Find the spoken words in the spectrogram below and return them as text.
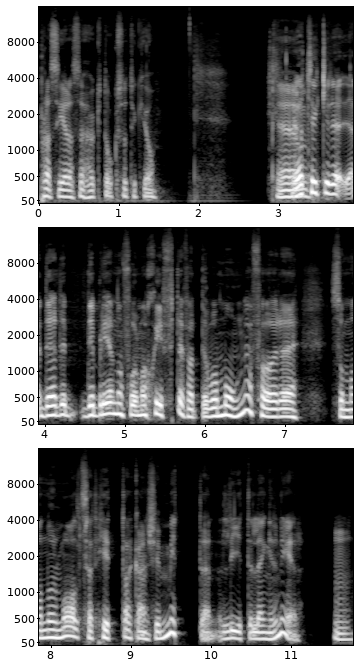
placerar sig högt också tycker jag. Ehm, Jag tycker det, det, det, blev någon form av skifte för att det var många förare som man normalt sett hittar kanske i mitten, lite längre ner. mm,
